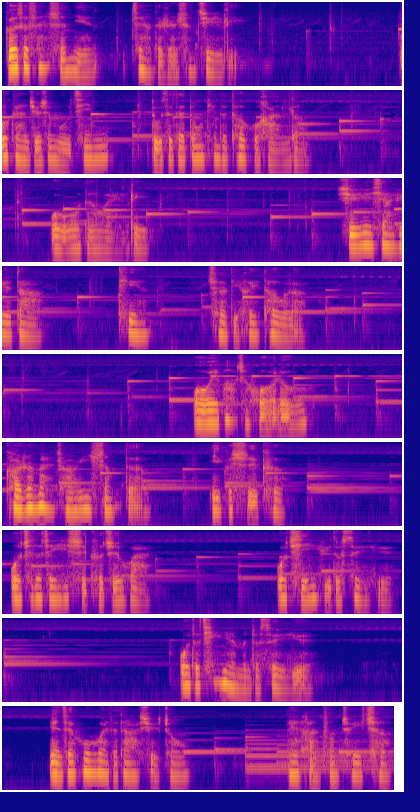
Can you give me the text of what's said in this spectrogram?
隔着三十年这样的人生距离，我感觉着母亲独自在冬天的透骨寒冷，我无能为力。雪越下越大，天彻底黑透了。我围抱着火炉，烤热漫长一生的一个时刻。我知道这一时刻之外，我其余的岁月，我的亲人们的岁月，远在屋外的大雪中，被寒风吹彻。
